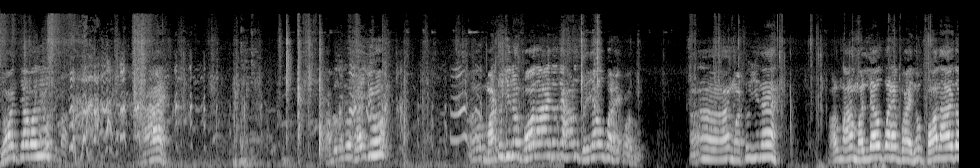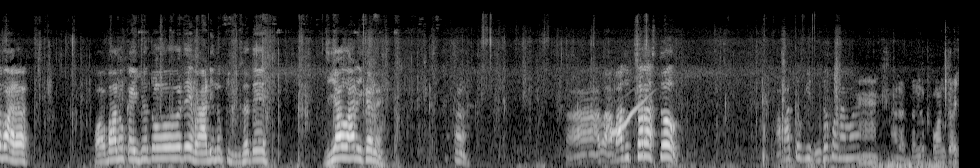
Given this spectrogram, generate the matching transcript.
જોન ત્યાં બધું? હાય. આ બધું તો થઈ ગયું. મટુજીનો ફોન આવે તો તે સારું જઈ આવવું પડે કોતું હા હા મટુજીને હવે મારે મળી આવવું પડે ભાઈનો ફોન આવે તો મારે. ઓબાનું કહી ગયો તો તે વાડીનું કીધું છે તે. જી આવું આ રીકને હા આ બાજુ જ છે રસ્તો. આ બાજુ તો કીધું તો પણ આમાં. આ રતનને ફોન કરી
